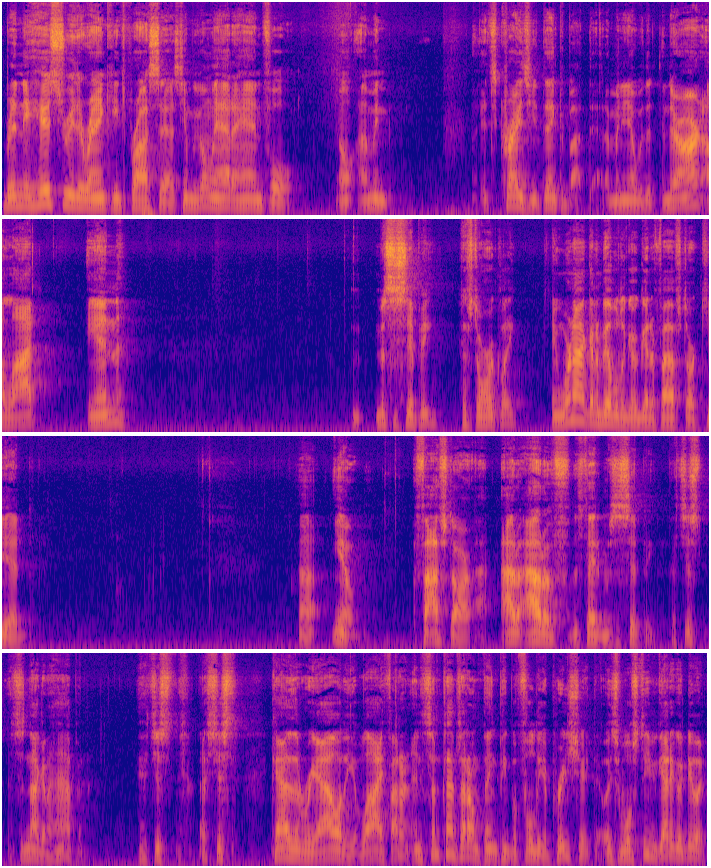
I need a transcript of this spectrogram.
But in the history of the rankings process, you know, we've only had a handful. You know, I mean, it's crazy to think about that. I mean, you know, there aren't a lot in Mississippi historically, and we're not going to be able to go get a five star kid. Uh, you know, five star out out of the state of Mississippi. That's just it's just not going to happen. It's just that's just kind of the reality of life. I don't, and sometimes I don't think people fully appreciate that. Say, "Well, Steve, you got to go do it."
